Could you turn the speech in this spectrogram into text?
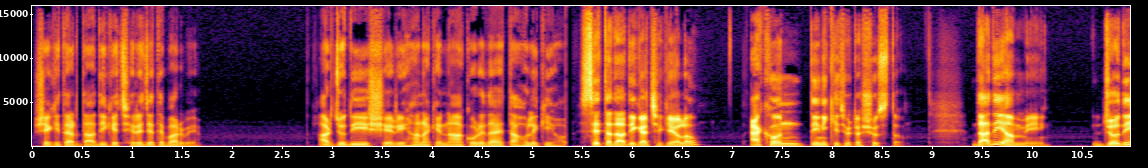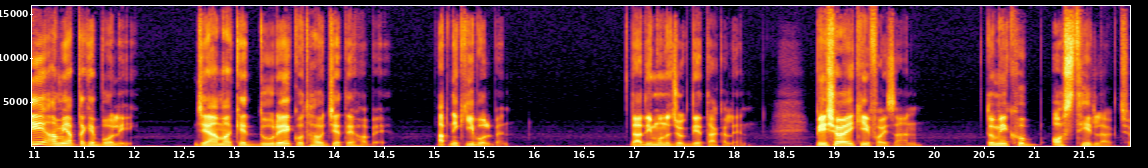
সে কি তার দাদিকে ছেড়ে যেতে পারবে? আর যদি সে রিহানাকে না করে দেয়, তাহলে কি হবে? সে তা দাদি কাছে গেল। এখন তিনি কিছুটা সুস্থ। দাদি, আম্মি যদি আমি আপনাকে বলি যে আমাকে দূরে কোথাও যেতে হবে, আপনি কি বলবেন? দাদি মনোযোগ দিয়ে তাকালেন। বিষয় কি ফয়জান তুমি খুব অস্থির লাগছ।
